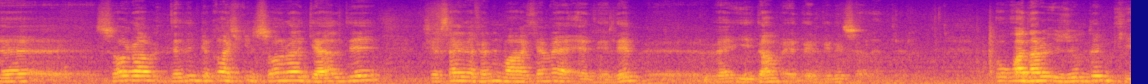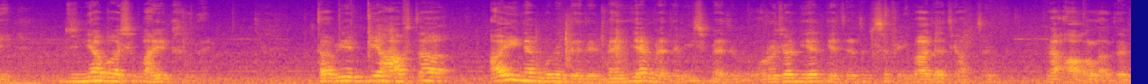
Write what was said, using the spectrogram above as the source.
Ee, sonra dedi birkaç gün sonra geldi. Şeyh Said Efendi mahkeme edilip e, ve idam edildiğini söylediler. O kadar üzüldüm ki dünya başıma yıkıldı. Tabii bir hafta aynen bunu dedi. Ben yemedim, içmedim. Oruca niyet getirdim, sırf ibadet yaptım ve ağladım,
